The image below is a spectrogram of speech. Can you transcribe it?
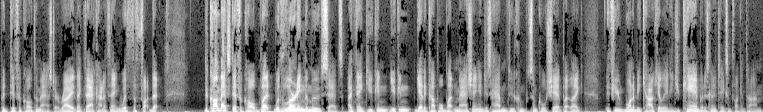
but difficult to master right? Like that kind of thing with the fu- that the combat's difficult, but with learning the move sets, I think you can you can get a couple button mashing and just have them do com- some cool shit. But like, if you want to be calculated, you can, but it's going to take some fucking time.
